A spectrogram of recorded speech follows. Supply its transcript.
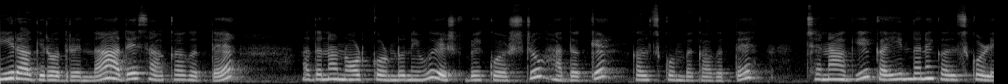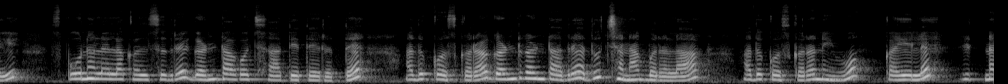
ನೀರಾಗಿರೋದ್ರಿಂದ ಅದೇ ಸಾಕಾಗುತ್ತೆ. ಅದನ್ನು ನೋಡಿಕೊಂಡು ನೀವು ಎಷ್ಟು ಬೇಕೋ ಅಷ್ಟು ಅದಕ್ಕೆ ಕಲಿಸ್ಕೊಬೇಕಾಗತ್ತೆ. ಚೆನ್ನಾಗಿ ಕೈಯಿಂದನೇ ಕಲಿಸ್ಕೊಳ್ಳಿ. ಸ್ಪೂನಲ್ಲೆಲ್ಲ ಕಲಿಸಿದ್ರೆ ಗಂಟಾಗೋ ಸಾಧ್ಯತೆ ಇರುತ್ತೆ. ಅದಕ್ಕೋಸ್ಕರ ಗಂಟು ಗಂಟಾದರೆ ಅದು ಚೆನ್ನಾಗಿ ಬರಲ್ಲ. ಅದಕ್ಕೋಸ್ಕರ ನೀವು ಕೈಯಲ್ಲೇ ಹಿಟ್ಟನ್ನ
